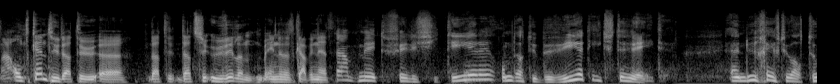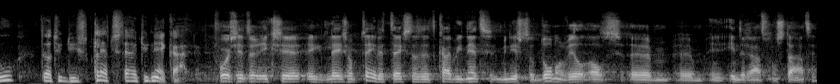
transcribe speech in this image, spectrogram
Maar ontkent u dat, u, uh, dat, dat ze u willen in het kabinet? staat mee te feliciteren omdat u beweert iets te weten. En nu geeft u al toe dat u dus kletst uit uw nek uit. Voorzitter, ik, ik, lees op teletext dat het kabinet minister Donner wil als, um, um, in de Raad van State.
